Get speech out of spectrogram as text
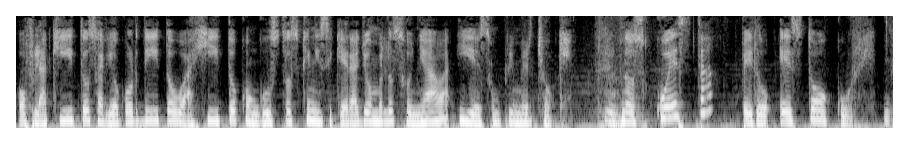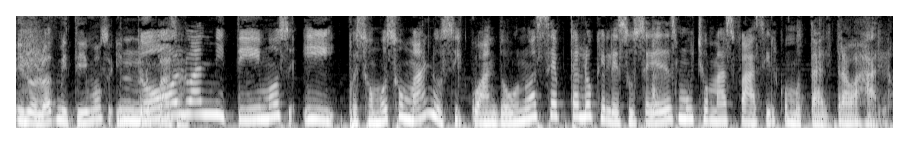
o flaquito, salió gordito, bajito, con gustos que ni siquiera yo me los soñaba y es un primer choque. Nos cuesta, pero esto ocurre. Y no lo admitimos y No pasa. lo admitimos y pues somos humanos y cuando uno acepta lo que le sucede es mucho más fácil como tal trabajarlo.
